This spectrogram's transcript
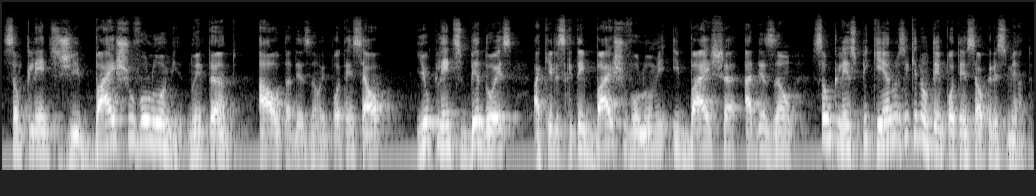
são clientes de baixo volume, no entanto, alta adesão e potencial. E o clientes B2, aqueles que têm baixo volume e baixa adesão, são clientes pequenos e que não têm potencial crescimento.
